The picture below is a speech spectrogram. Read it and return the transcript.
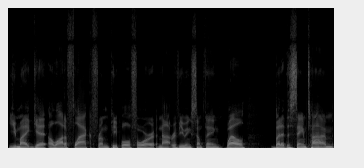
you might get a lot of flack from people for not reviewing something well, but at the same time,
